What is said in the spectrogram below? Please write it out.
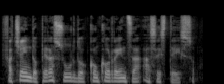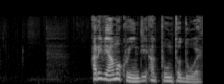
facendo per assurdo concorrenza a se stesso. Arriviamo quindi al punto 2.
